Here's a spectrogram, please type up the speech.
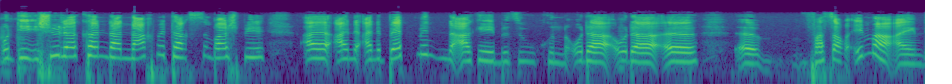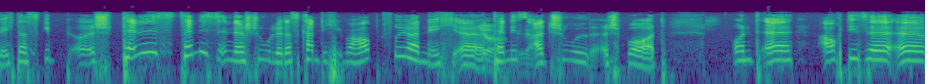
Und die Schüler können dann nachmittags zum Beispiel äh, eine, eine Badminton-AG besuchen oder, oder äh, äh, was auch immer eigentlich. Das gibt äh, Tennis, Tennis in der Schule, das kannte ich überhaupt früher nicht. Äh, ja, Tennis ja. als Schulsport. Und äh, auch diese äh,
